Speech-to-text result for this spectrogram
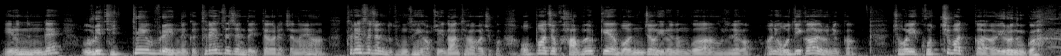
이랬는데 우리 뒷테이블에 있는 그 트랜스젠더 있다 그랬잖아요. 트랜스젠더 동생이 갑자기 나한테 와가지고 오빠 저 가볼게요 먼저 이러는 거야. 그래서 내가 아니 어디 가? 이러니까 저희 고추밭 가요 이러는 거야.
